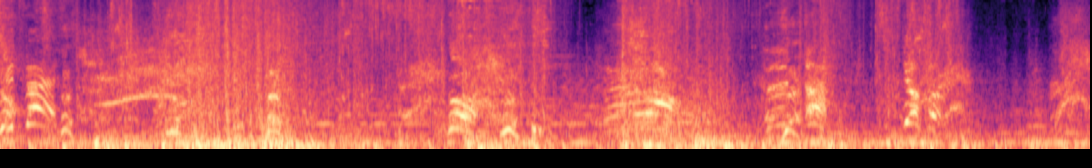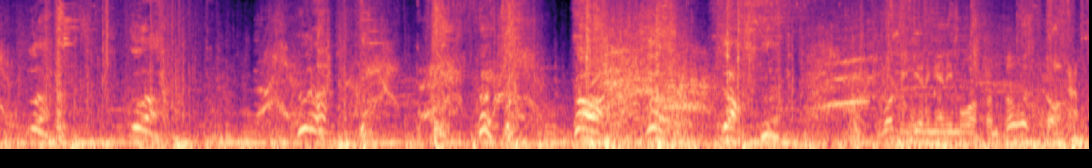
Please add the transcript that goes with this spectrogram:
It's bad! You won't be hearing any more from those draugrs.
